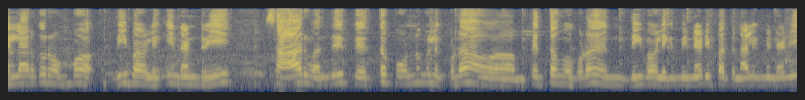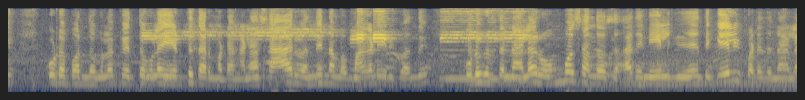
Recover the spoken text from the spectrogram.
எல்லாருக்கும் ரொம்ப தீபாவளிக்கு நன்றி. சார் வந்து பெத்த பொண்ணுங்களுக்கு கூட பெற்றவங்க பெத்தவங்க கூட இந்த தீபாவளிக்கு முன்னாடி பத்து நாளைக்கு முன்னாடி கூட பிறந்தவங்களோ பெத்தவங்கள எடுத்து தர மாட்டாங்க. ஆனால் சார் வந்து நம்ம மகளிருக்கு வந்து கொடுக்கறதுனால ரொம்ப சந்தோஷம். அது நேலுக்கு கேள்விப்பட்டதுனால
